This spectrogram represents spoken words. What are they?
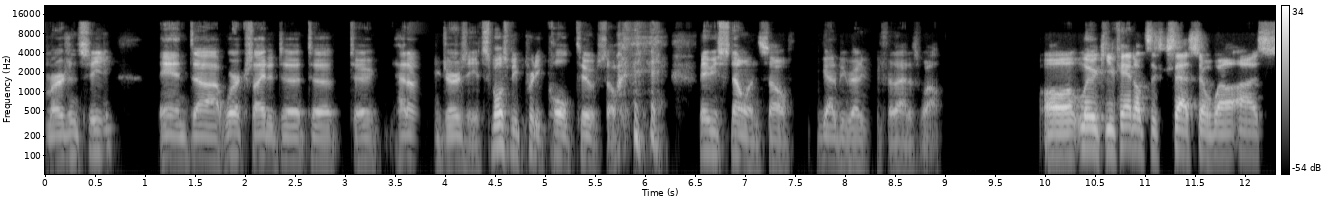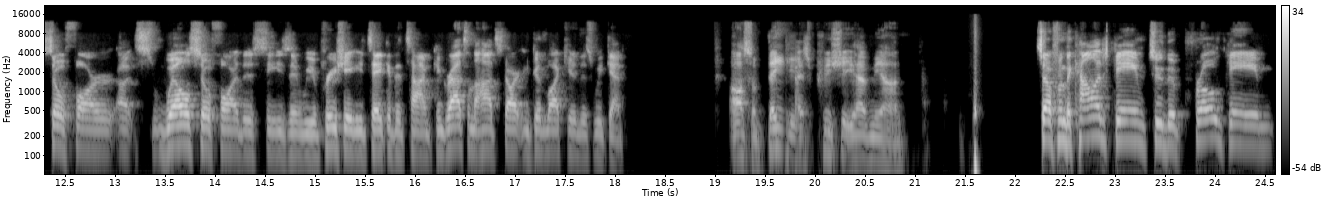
emergency, and uh, we're excited to to to head up New Jersey. It's supposed to be pretty cold too, so maybe snowing. So we got to be ready for that as well. Well, Luke, you've handled success so well, uh, so far, uh, well so far this season. We appreciate you taking the time. Congrats on the hot start, and good luck here this weekend. Awesome, thank you guys. Appreciate you having me on. So, from the college game to the pro game,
